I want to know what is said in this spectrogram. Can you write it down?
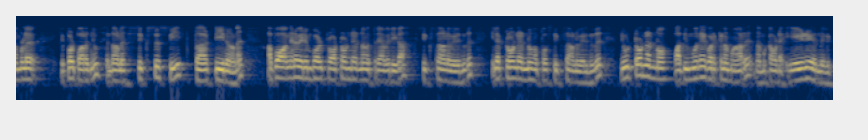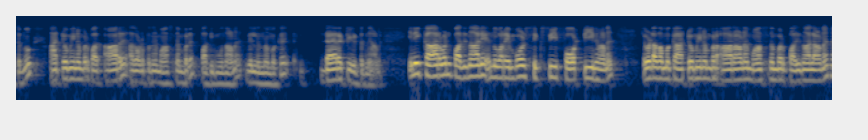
നമ്മൾ ഇപ്പോൾ പറഞ്ഞു എന്താണ്? സിക്സ് സി തേർട്ടീൻ ആണ്. അപ്പോൾ അങ്ങനെ വരുമ്പോൾ പ്രോട്ടോണിന്റെ എണ്ണം എത്രയാണ് വരിക? സിക്സ് ആണ് വരുന്നത്. ഇലക്ട്രോണിന്റെ എണ്ണം അപ്പോൾ സിക്സ് ആണ് വരുന്നത്. ന്യൂട്രോണിന്റെ എണ്ണോ പതിമൂന്നേ കുറയ്ക്കണം ആറ് നമുക്ക് അവിടെ ഏഴ് എന്ന് കിട്ടുന്നു. ആറ്റോമിക് നമ്പർ ആറ് അതോടൊപ്പം തന്നെ മാസ് നമ്പർ പതിമൂന്നാണ്. ഇതിൽ നിന്ന് നമുക്ക് ഡയറക്റ്റ് കിട്ടുന്നതാണ്. ഇനി കാർബൺ പതിനാല് എന്ന് പറയുമ്പോൾ സിക്സ് സി ഫോർട്ടീൻ ആണ്. ഇവിടെ നമുക്ക് ആറ്റോമിക് നമ്പർ ആറാണ് മാസ് നമ്പർ പതിനാലാണ്.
